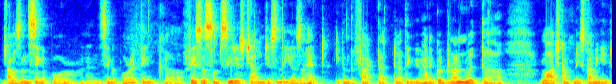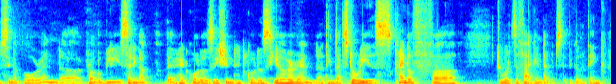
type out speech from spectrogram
I was in Singapore, and Singapore I think uh, faces some serious challenges in the years ahead, given the fact that I think we've had a good run with. Uh, large companies coming into Singapore and uh, probably setting up their headquarters, Asian headquarters here. And I think that story is kind of uh, towards the fag end, I would say, because I think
